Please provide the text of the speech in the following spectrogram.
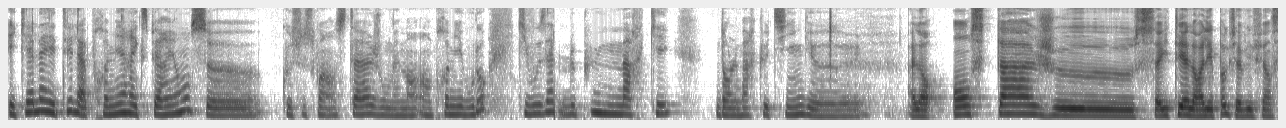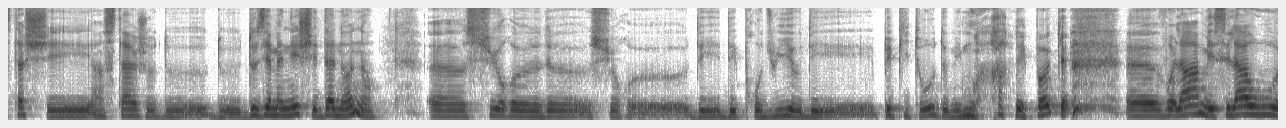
Et quelle a été la première expérience, euh, que ce soit un stage ou même un, premier boulot, qui vous a le plus marqué dans le marketing alors en stage, ça a été. Alors à l'époque, j'avais fait un stage chez un stage de, de deuxième année chez Danone. Euh, sur, euh, sur euh, des, produits, des pépitos de mémoire à l'époque. voilà, mais c'est là où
